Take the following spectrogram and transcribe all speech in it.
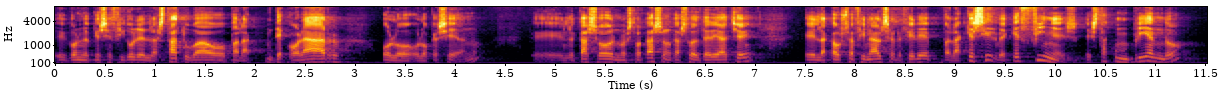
eh, con el que se figure la estatua o para decorar o lo, que sea. Eh, en, el caso, nuestro caso, en el caso del TDAH, eh, la causa final se refiere para qué sirve, qué fines está cumpliendo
